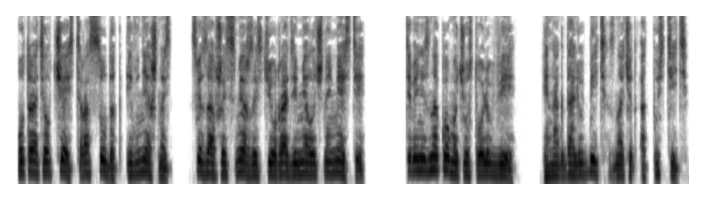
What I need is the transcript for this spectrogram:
Утратил честь, рассудок и внешность, связавшись с мерзостью ради мелочной мести. Тебе не знакомо чувство любви. Иногда любить значит отпустить.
